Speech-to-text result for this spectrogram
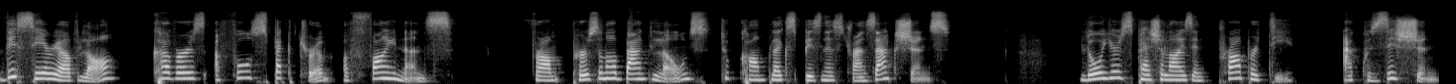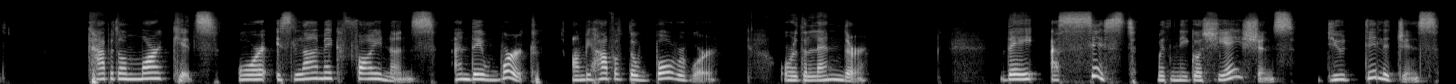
This area of law covers a full spectrum of finance, from personal bank loans to complex business transactions. Lawyers specialize in property, acquisition, capital markets, or Islamic finance, and they work on behalf of the borrower or the lender. They assist with negotiations, due diligence,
